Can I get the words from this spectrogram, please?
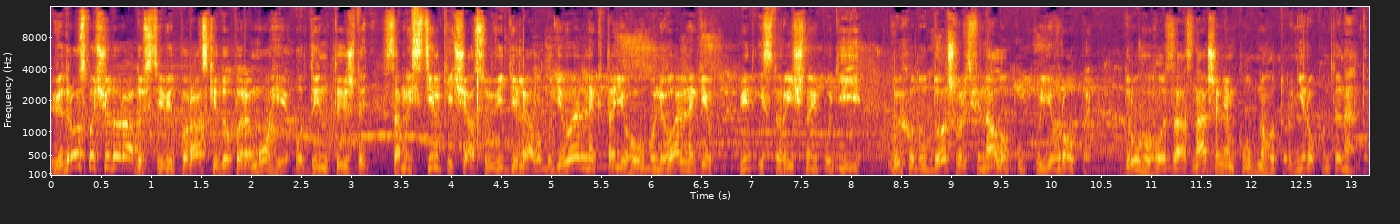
Від розпачу до радості, від поразки до перемоги один тиждень. Саме стільки часу відділяло будівельник та його вболівальників від історичної події виходу до чвертьфіналу Кубку Європи, другого за значенням клубного турніру континенту.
